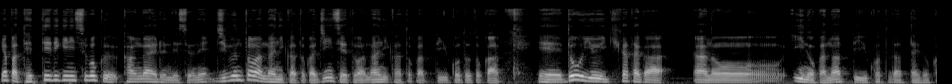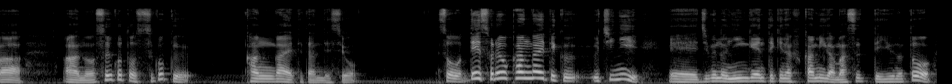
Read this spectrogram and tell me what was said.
やっぱ徹底的にすごく考えるんですよね自分とは何かとか人生とは何かとかっていうこととか、えー、どういう生き方が、あのいいのかなっていうことだったりとかあのそういうことをすごく考えてたんですよ。そう。でそれを考えていくうちに、えー、自分の人間的な深みが増すっていうのと、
